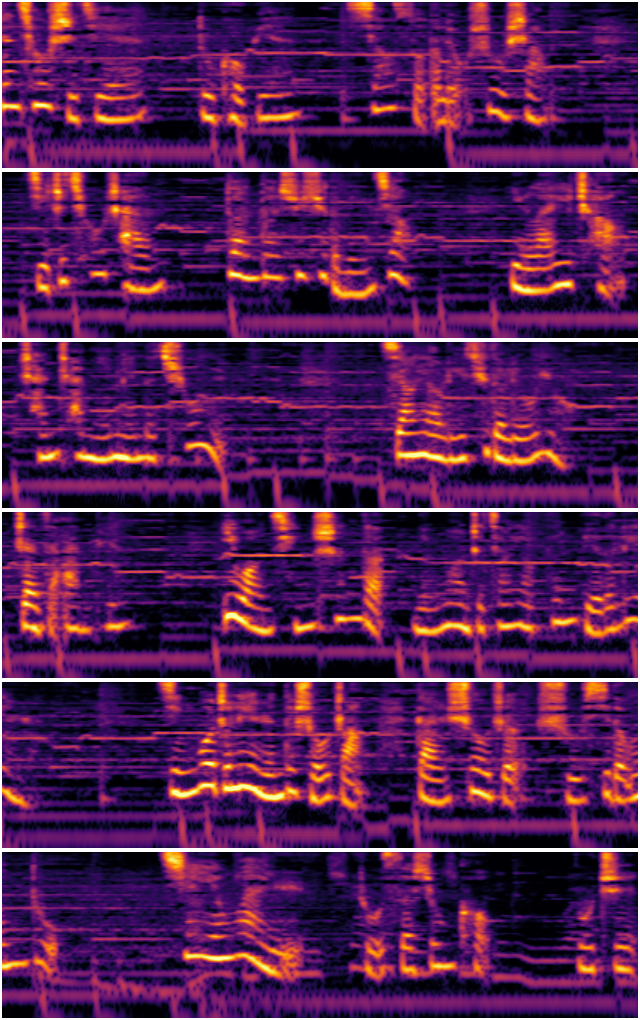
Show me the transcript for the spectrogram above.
深秋时节，渡口边萧索的柳树上，几只秋蝉断断续续的鸣叫，引来一场缠缠绵绵的秋雨。将要离去的柳永，站在岸边，一往情深地凝望着将要分别的恋人，紧握着恋人的手掌，感受着熟悉的温度，千言万语堵塞胸口，不知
